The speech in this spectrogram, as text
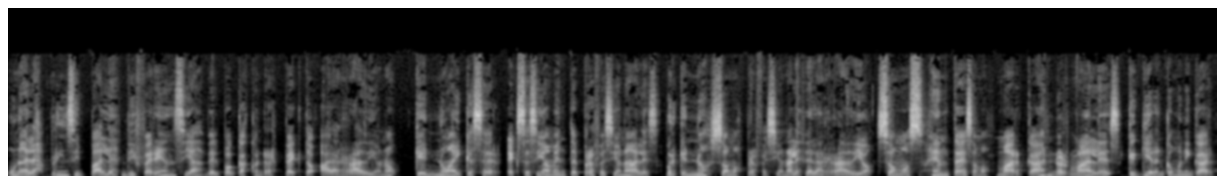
una de las principales diferencias del podcast con respecto a la radio, ¿no? que no hay que ser excesivamente profesionales porque no somos profesionales de la radio, somos gente, somos marcas normales que quieren comunicar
